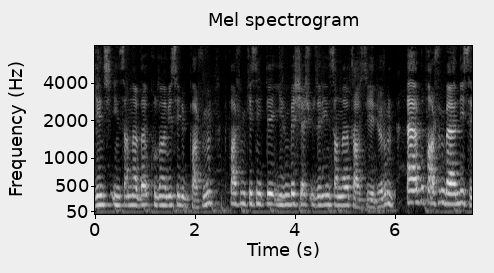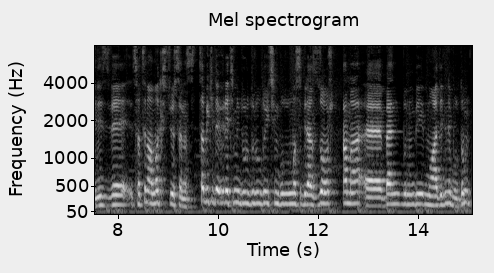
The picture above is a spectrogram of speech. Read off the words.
genç insanlar da kullanabilseydi bu parfümü. Parfümü kesinlikle 25 yaş üzeri insanlara tavsiye ediyorum. Eğer bu parfümü beğendiyseniz ve satın almak istiyorsanız tabii ki de üretimi durdurulduğu için bulunması biraz zor ama e, ben bunun bir muadilini buldum.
